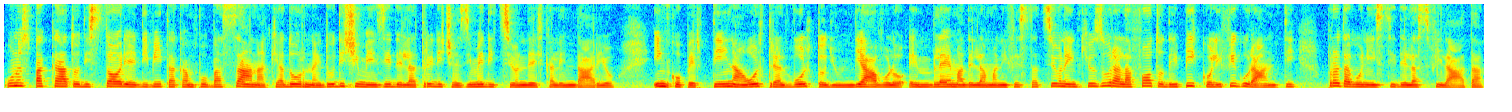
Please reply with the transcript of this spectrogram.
Uno spaccato di storia e di vita campobassana che adorna i 12 mesi della tredicesima edizione del calendario. In copertina, oltre al volto di un diavolo, emblema della manifestazione, in chiusura la foto dei piccoli figuranti protagonisti della sfilata.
